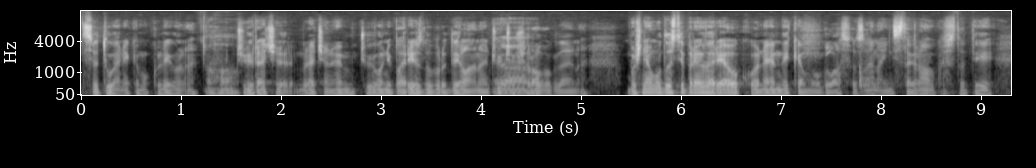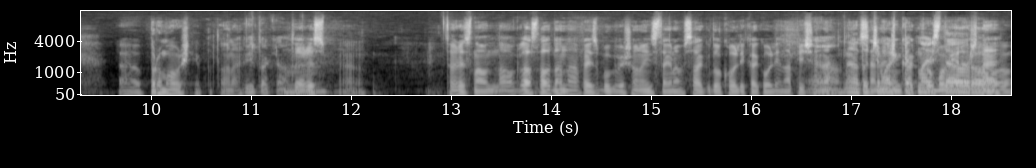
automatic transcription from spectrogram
Svetuje nekemu kolegu. Ne. Če reče, reče ne vem, čuj, oni pa res dobro dela, ne, če češ robo, kdaj ne. Boš njemu dosti prej verjel, ko ne vem, nekemu glasu zdaj na Instagramu, ko so to ti uh, promošni. Pa to, ne. Itak, ja. To je res. To je res na, na oglas da na Facebook, veš, na Instagram vsak kdorkoli kakoli napiše. Ja, Ja, to, Se če ne imaš vem, kako 15 promoviraš, evrov,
